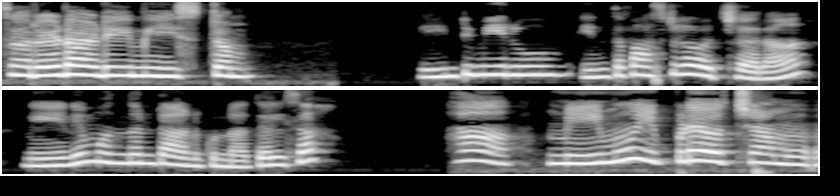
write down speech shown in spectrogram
సరే డాడీ మీ ఇష్టం. ఏంటి మీరు? ఇంత ఫాస్ట్గా వచ్చారా? నేనే ముందుంటా అనుకున్నా తెలుసా? హా, మేము ఇప్పుడే వచ్చాము.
